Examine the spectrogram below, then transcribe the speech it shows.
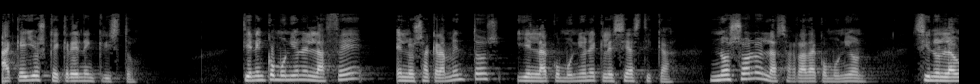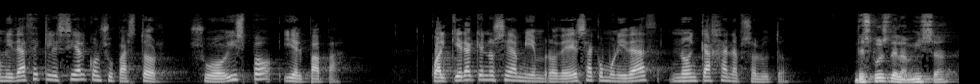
aquellos que creen en Cristo. Tienen comunión en la fe, en los sacramentos y en la comunión eclesiástica, no solo en la Sagrada Comunión, sino en la unidad eclesial con su pastor, su obispo y el Papa. Cualquiera que no sea miembro de esa comunidad no encaja en absoluto. Después de la misa,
